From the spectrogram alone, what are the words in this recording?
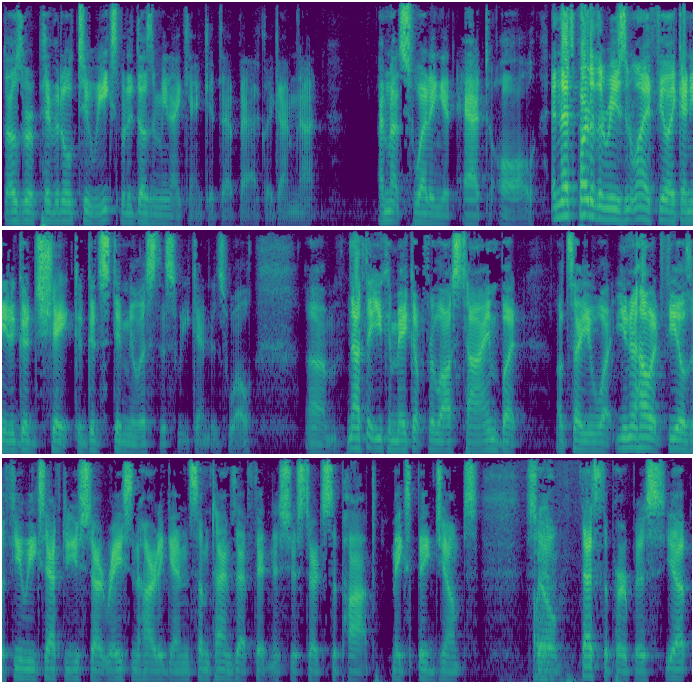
those were pivotal two weeks, but it doesn't mean I can't get that back. Like I'm not, I'm not sweating it at all, and that's part of the reason why I feel like I need a good shake, a good stimulus this weekend as well. Um, not that you can make up for lost time, but I'll tell you what, you know how it feels a few weeks after you start racing hard again. Sometimes that fitness just starts to pop, makes big jumps. So Oh, yeah. that's the purpose. Yep.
